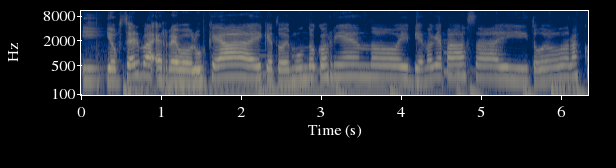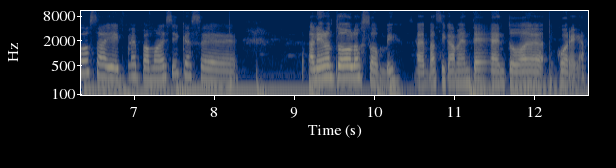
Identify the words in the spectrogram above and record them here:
y, observa el revolú que hay, que todo el mundo corriendo y viendo qué pasa y todas las cosas y pues vamos a decir que se salieron todos los zombies, básicamente en toda Corea.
